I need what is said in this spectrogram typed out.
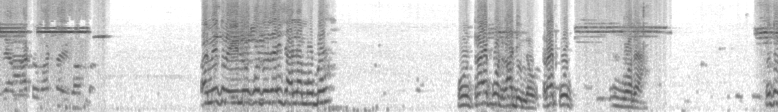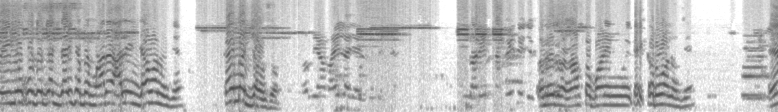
અરે આમ આટો મારતા હોય ગામમાં મિત્રો એ લોકો તો જાય મોબાઈલ હું ટ્રાયપોડ કાઢી લઉં. ટ્રાયપોડ બોરા એ લોકો તો ક્યાંક જાય છે પણ મારે હાલીને જવાનું છે. કઈ બાજુ જાવ છો? અમે આમ જાય તો નાસ્તો પાણી નું કઈ કરવાનું છે? હે?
